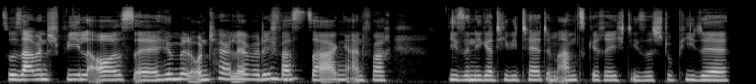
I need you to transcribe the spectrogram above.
Zusammenspiel aus äh, Himmel und Hölle, würde ich mhm. fast sagen, einfach diese Negativität im Amtsgericht, dieses stupide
